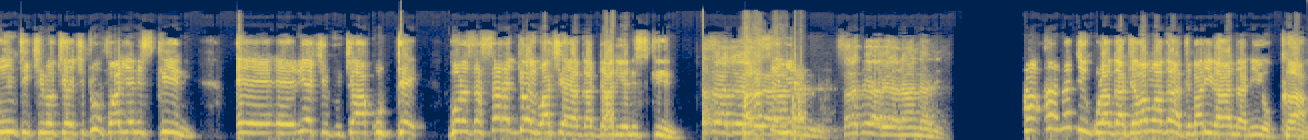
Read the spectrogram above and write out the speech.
nti kino kyekituufu alien skin eri ekintu kyakutte. Goloza sala joyi lwaki yayagadde alien skin? Anagikulaga nti abamwagala tebali landani yokka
